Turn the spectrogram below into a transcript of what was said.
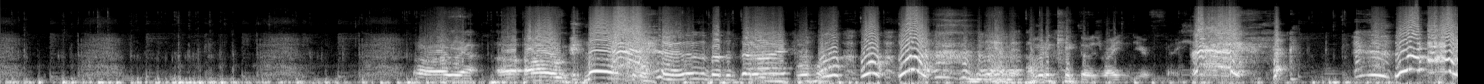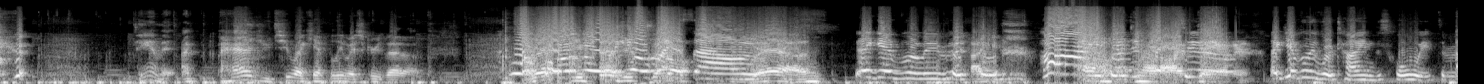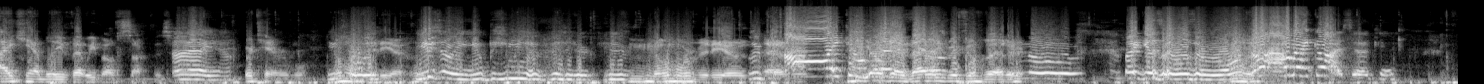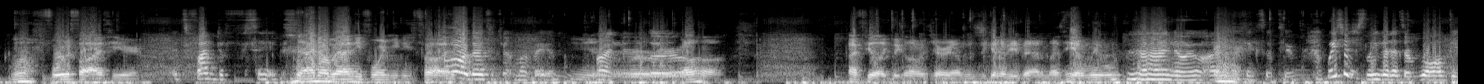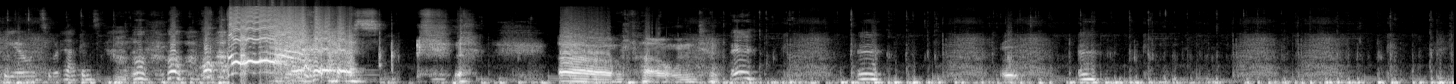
Oh yeah. Uh, oh no! Ah, I was about to die. Oh, oh, oh. Damn it! I'm gonna kick those right into your face. Damn it! I had you too. I can't believe I screwed that up. Yes, you killed yourself. myself. Yeah. I can't believe it. I too. can't- Hi, Oh, you did God too. it! I can't believe we're tying this whole way through. I can't believe that we both suck this. Ah, round. yeah. We're terrible. No more Usually- video. Usually you beat me a video no more videos. Look, ever. oh, I killed okay, that makes me feel better. No, I guess I wasn't wrong. Oh my gosh. Okay, Well, four to five here. it's five to six. I know, but I need four and you need five. Oh, that's a jump. My bad. Yeah, I knew uh-huh. I feel like the commentary on this is gonna be bad. Am I the only one? I know. I don't think so too. We should just leave it as a raw video and see what happens. Oh, oh, oh, oh! Yes. oh, pound. Eh, eh. Oh.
